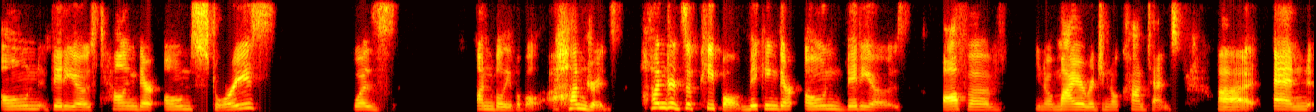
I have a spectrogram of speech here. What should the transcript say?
own videos telling their own stories was unbelievable. Hundreds, hundreds of people making their own videos off of you know my original content. Uh, and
